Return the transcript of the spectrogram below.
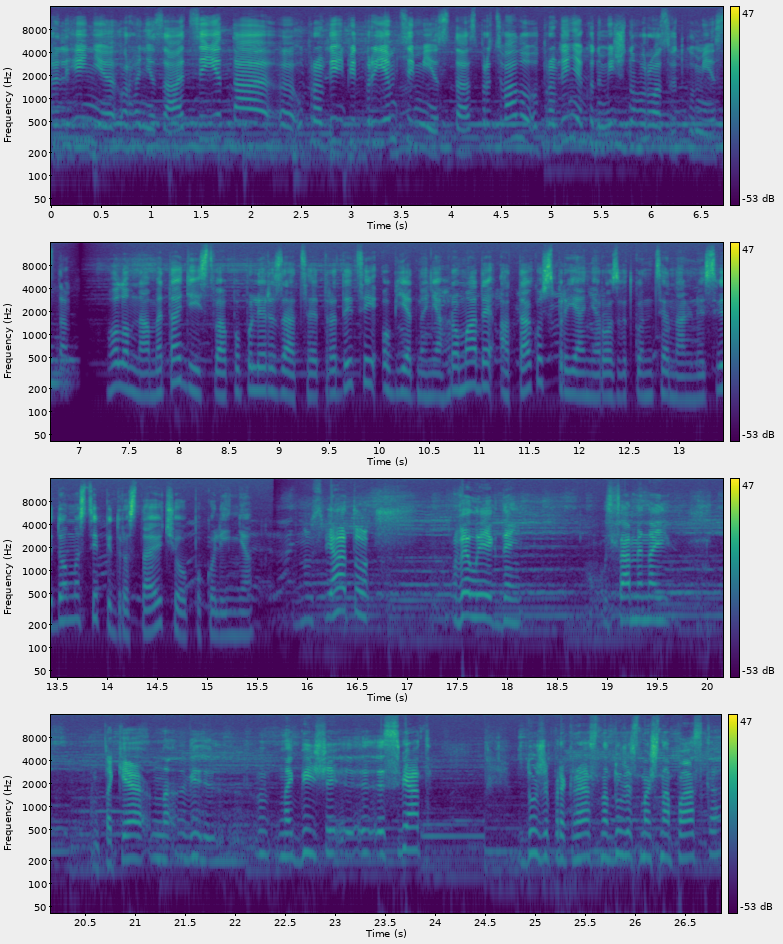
релігійні організації та е, управління підприємці міста. Спрацювало управління економічного розвитку міста. Головна мета дійства популяризація традицій, об'єднання громади, а також сприяння розвитку національної свідомості підростаючого покоління. Ну, свято Великдень. Саме най, таке на- найбільше е, е, свят. Дуже прекрасна, дуже смачна паска,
